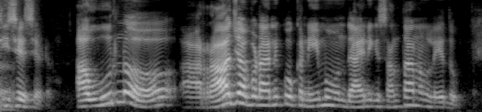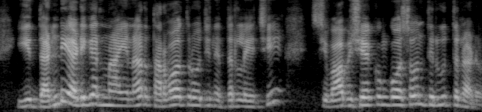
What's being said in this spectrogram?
తీసేశాడు. ఆ ఊర్లో ఆ రాజు అవ్వడానికి ఒక నియమం ఉంది ఆయనకి సంతానం లేదు. ఈ దండి అడిగారు నాయనారు తర్వాత రోజు నిద్ర లేచి శివాభిషేకం కోసం తిరుగుతున్నాడు.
